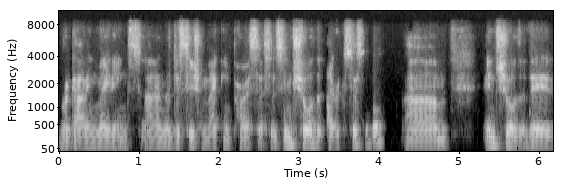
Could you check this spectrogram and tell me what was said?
regarding meetings uh, and the decision-making processes, ensure that they're accessible, um, ensure that they're,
